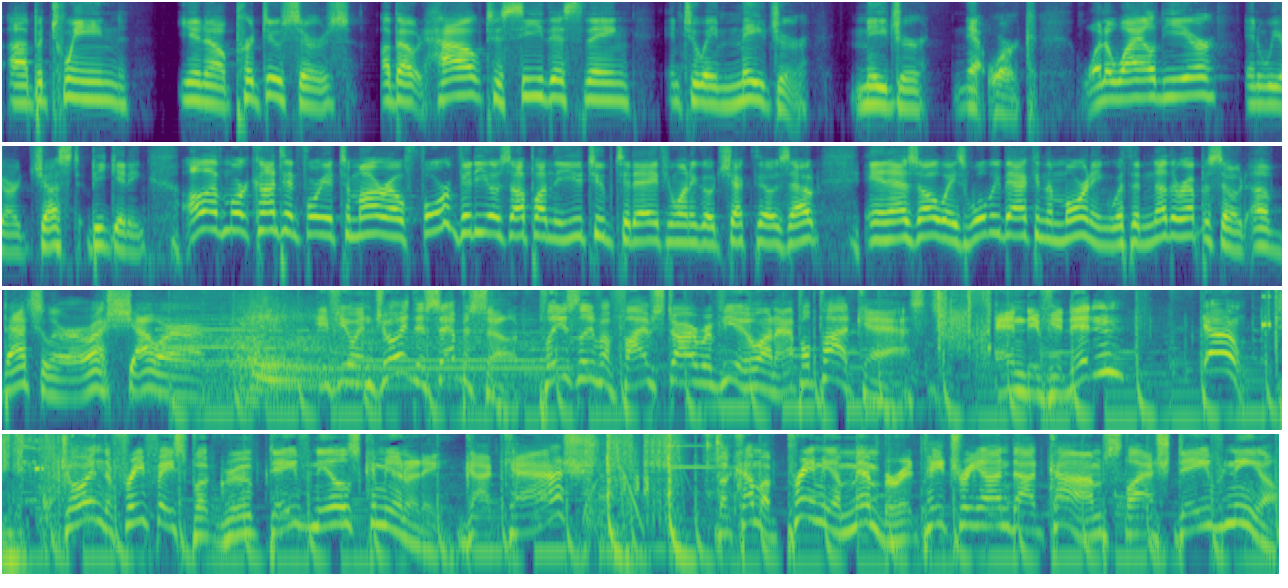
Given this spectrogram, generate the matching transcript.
uh, between you know producers about how to see this thing into a major, major network. What a wild year, and we are just beginning. I'll have more content for you tomorrow. Four videos up on the YouTube today if you want to go check those out. And as always, we'll be back in the morning with another episode of Bachelor Rush Hour. If you enjoyed this episode, please leave a five star review on Apple Podcasts. And if you didn't, don't. Join the free Facebook group Dave Neal's Community. Got cash? Become a premium member at patreon.com slash Dave Neal.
